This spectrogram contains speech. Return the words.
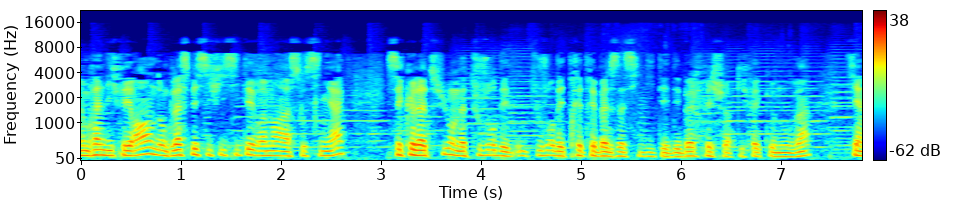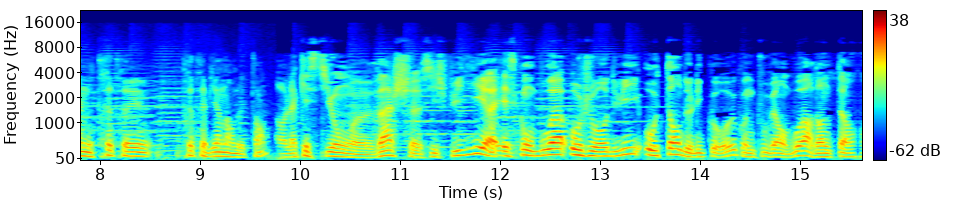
un brin différent. Donc la spécificité vraiment à Saucignac, c'est que là-dessus, on a toujours des, toujours des très très belles acidités, des belles fraîcheurs qui fait que nos vins tiennent très très très très bien dans le temps. Alors la question euh, vache, si je puis dire, est-ce qu'on boit aujourd'hui autant de liquoreux qu'on ne pouvait en boire dans le temps?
